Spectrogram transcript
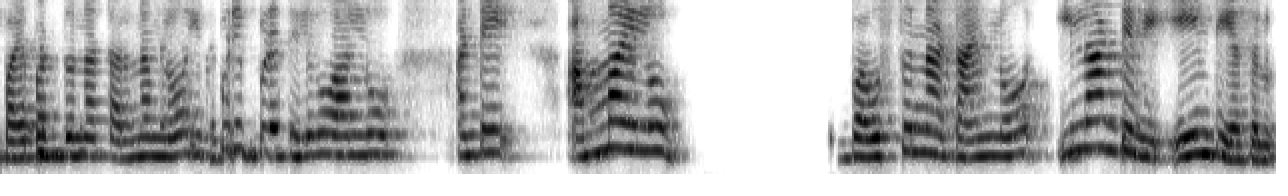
భయపడుతున్న తరుణంలో ఇప్పుడిప్పుడే తెలుగు వాళ్ళు అంటే అమ్మాయిలు వస్తున్న టైంలో ఇలాంటివి ఏంటి అసలు?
